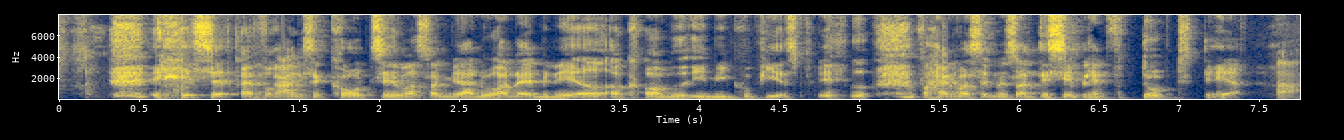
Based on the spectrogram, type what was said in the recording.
et sæt referencekort til mig, som jeg nu har lamineret og kommet i min kopi af spillet, for han var simpelthen sådan, det er simpelthen for dumt, det her. Ah,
